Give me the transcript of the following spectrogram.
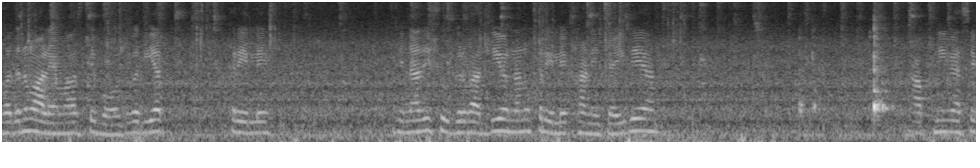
ਵਧਣ ਵਾਲਿਆਂ ਵਾਸਤੇ ਬਹੁਤ ਵਧੀਆ ਕਰੇਲੇ। ਜਿਨ੍ਹਾਂ ਦੀ ਸ਼ੂਗਰ ਵੱਧਦੀ ਉਹਨਾਂ ਨੂੰ ਕਰੇਲੇ ਖਾਣੇ ਚਾਹੀਦੇ ਆ। ਆਪਣੀ ਵੈਸੇ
